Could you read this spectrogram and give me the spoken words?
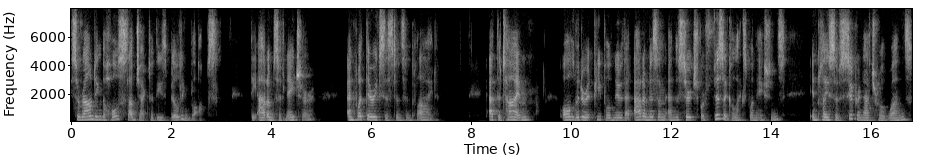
surrounding the whole subject of these building blocks, the atoms of nature, and what their existence implied. At the time, all literate people knew that atomism and the search for physical explanations in place of supernatural ones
